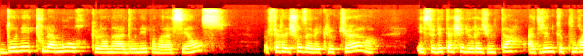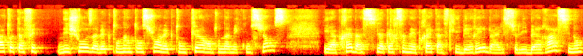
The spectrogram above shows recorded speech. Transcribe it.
donner tout l'amour que l'on a à donner pendant la séance, faire les choses avec le cœur et se détacher du résultat, advienne que pourra. Toi, tu as fait des choses avec ton intention, avec ton cœur, en ton âme et conscience. Et après, bah, si la personne est prête à se libérer, bah, elle se libérera. Sinon,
